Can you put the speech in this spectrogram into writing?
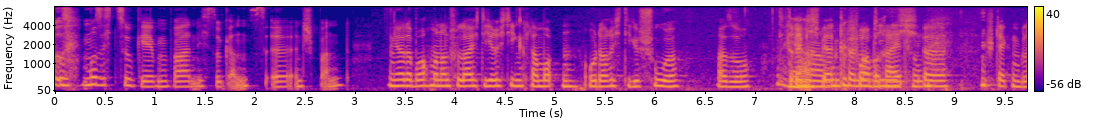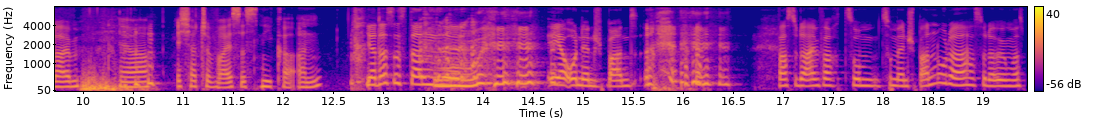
Muss, muss, ich zugeben, war nicht so ganz äh, entspannt. Ja, da braucht man dann vielleicht die richtigen Klamotten oder richtige Schuhe. Also dreckig ja, werden können und die nicht äh, stecken bleiben. Ja, ich hatte weiße Sneaker an. Ja, das ist dann äh, eher unentspannt. Warst du da einfach zum, zum Entspannen oder hast du da irgendwas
